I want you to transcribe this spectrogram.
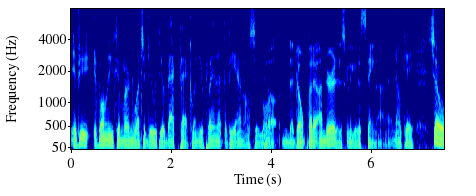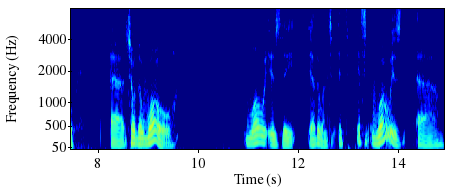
If you if only you can learn what to do with your backpack when you're playing at the piano, so you Well, no, don't put it under it. It's going to get a stain on it. Okay. So, uh, so the woe. Woe is the, the other ones. It's it's woe is. Um,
